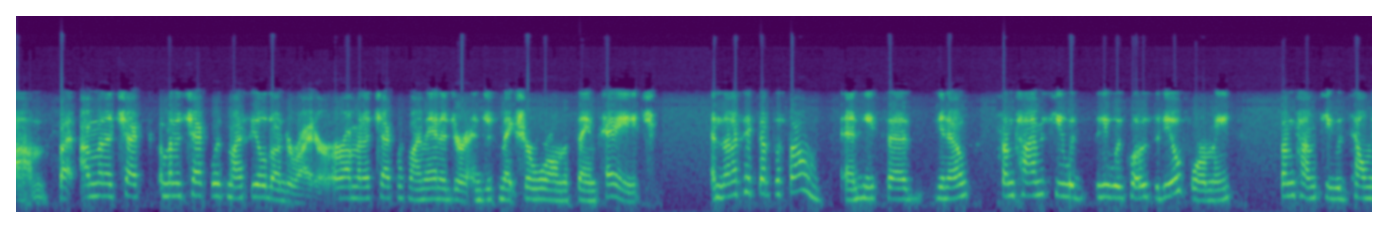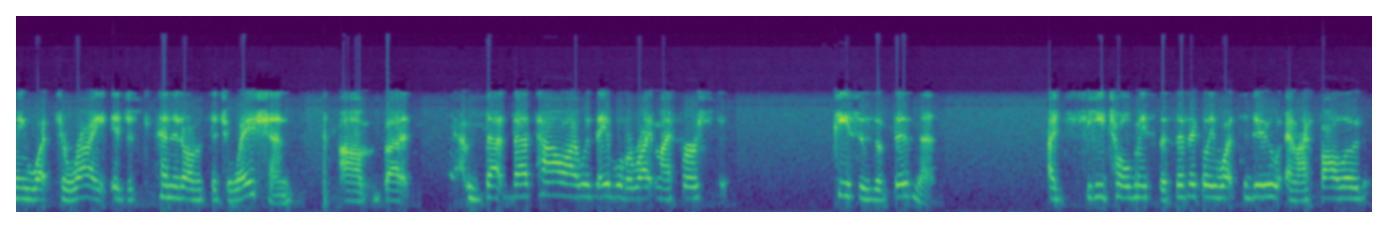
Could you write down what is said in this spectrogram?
Um, but I'm going to check. I'm going to check with my field underwriter, or I'm going to check with my manager, and just make sure we're on the same page. And then I picked up the phone, and he said, you know, sometimes he would he would close the deal for me. Sometimes he would tell me what to write. It just depended on the situation. Um, but that that's how I was able to write my first pieces of business. I, he told me specifically what to do, and I followed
